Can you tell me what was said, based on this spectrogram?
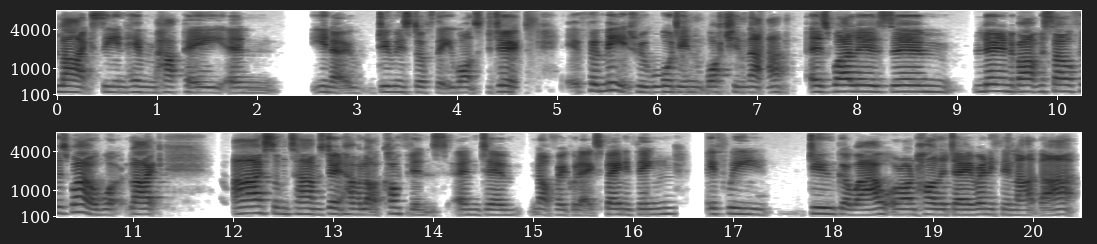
like seeing him happy and you know doing stuff that he wants to do. For me, it's rewarding watching that as well as um, learning about myself as well. What like I sometimes don't have a lot of confidence and um, not very good at explaining things. If we do go out or on holiday or anything like that,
